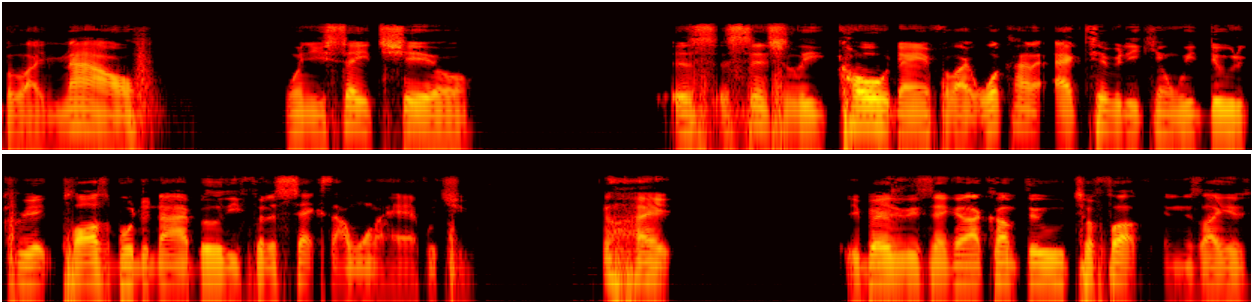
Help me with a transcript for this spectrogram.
But like now, when you say chill, it's essentially code name for like what kind of activity can we do to create plausible deniability for the sex I want to have with you. like you're basically thinking I come through to fuck, and it's like it's,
